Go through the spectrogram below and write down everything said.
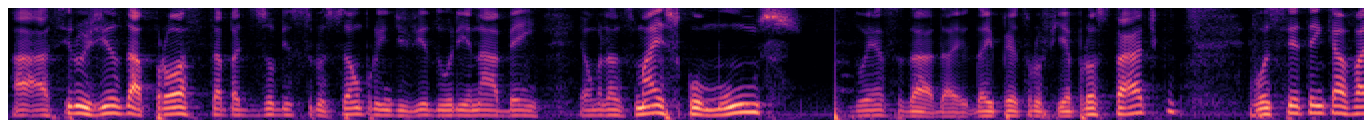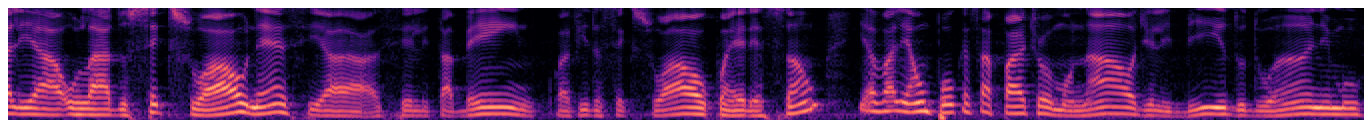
As cirurgias da próstata para desobstrução para o indivíduo urinar bem é uma das mais comuns doenças da, da, da hipertrofia prostática. Você tem que avaliar o lado sexual, né? Se, a, se ele está bem com a vida sexual, com a ereção, e avaliar um pouco essa parte hormonal, de libido, do ânimo.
